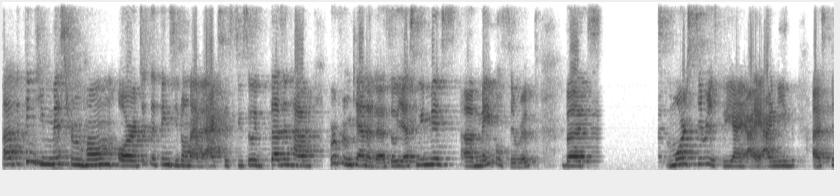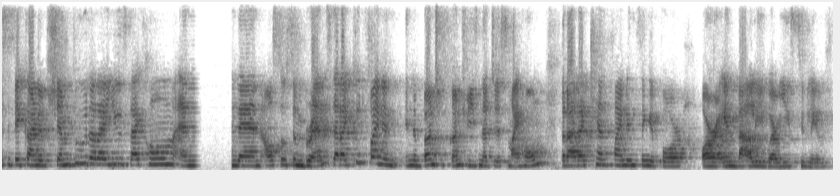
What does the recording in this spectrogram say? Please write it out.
Uh, the things you miss from home or just the things you don't have access to. So it doesn't have, we're from Canada. So yes, we miss uh, maple syrup, but more seriously, I, I, I, need a specific kind of shampoo that I use back home and, and then also some brands that I could find in, in a bunch of countries, not just my home, but that I can't find in Singapore or in Bali where we used to live.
